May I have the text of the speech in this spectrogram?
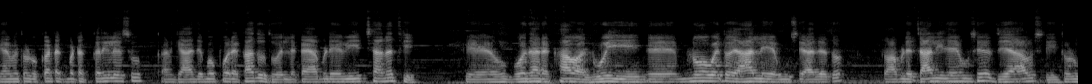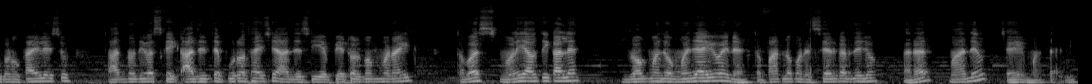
એ અમે થોડું કટક બટક કરી લઈશું. કારણ કે આજે બપોરે ખાધું હતું, એટલે કઈ આપણે એવી ઈચ્છા નથી કે વધારે ખાવા જોઈએ ને ન હોય તો હાલે એવું છે આજે તો. તો આપણે ચાલી જાય એવું છે, જે આવશે એ થોડું ઘણું ખાઈ લઈશું. તો આજનો દિવસ કંઈક આજ રીતે પૂરો થાય છે. આજે છીએ પેટ્રોલ પંપમાં નાઈટ તો બસ મળી આવતીકાલે. બ્લોગમાં જો મજા આવી હોય ને, તો પાંચ લોકોને શેર કરી દેજો. હર મહાદેવ, જય માતાજી.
